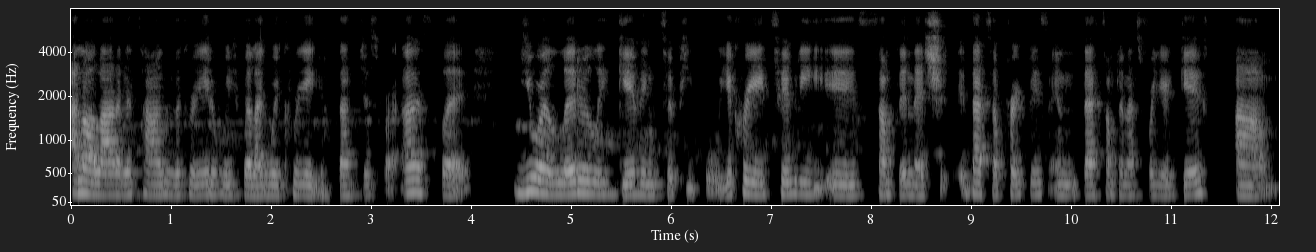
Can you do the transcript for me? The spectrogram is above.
I know a lot of the times as a creator, we feel like we're creating stuff just for us, but you are literally giving to people. Your creativity is something that sh- that's a purpose, and that's something that's for your gift. Um,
